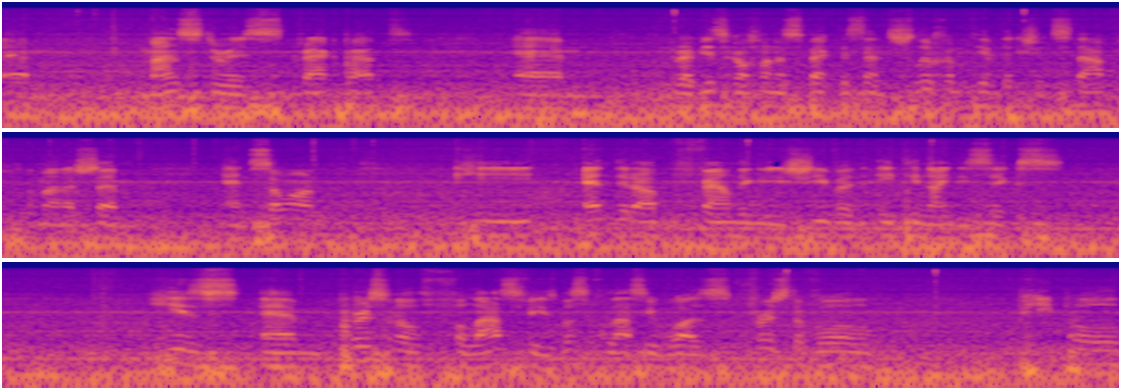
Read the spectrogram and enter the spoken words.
um, monstrous crackpot. Um, Rabbi Yitzchak Elchanan Spector sent shluchim to him that he should stop Aman Hashem, and so on. He ended up founding a yeshiva in 1896 his um, personal philosophy, his Musar philosophy was, first of all, people,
